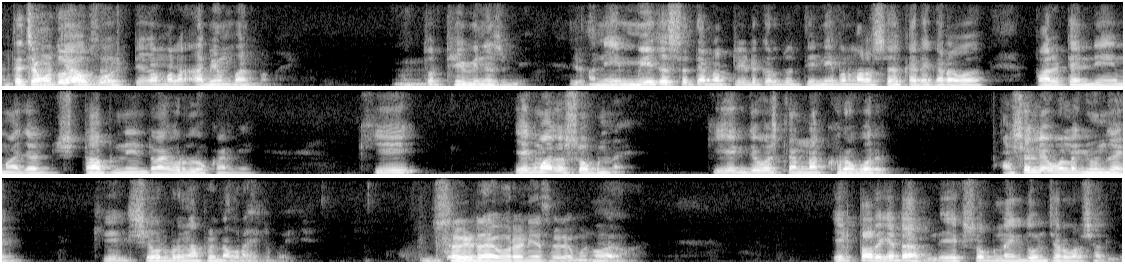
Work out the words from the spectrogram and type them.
आणि त्याच्यामुळे तो त्या व्यवसाय आहे. गोष्टीचा मला अभिमान पण आहे. तो ठेवीनच मी. Yes. आणि मी जसं त्यांना ट्रीट करतो त्यांनी पण मला सहकार्य करावं. पार्ट्यांनी माझ्या स्टाफने ड्रायव्हर लोकांनी. की एक माझं स्वप्न आहे की एक दिवस त्यांना खरोखर अशा लेवलला घेऊन जाईन की शेवटपर्यंत आपलं नाव राहिलं पाहिजे. सगळे ड्रायव्हर आणि सगळ्या होय होय. एक टार्गेट आहे आपलं एक स्वप्न आहे एक दोन चार वर्षातलं.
